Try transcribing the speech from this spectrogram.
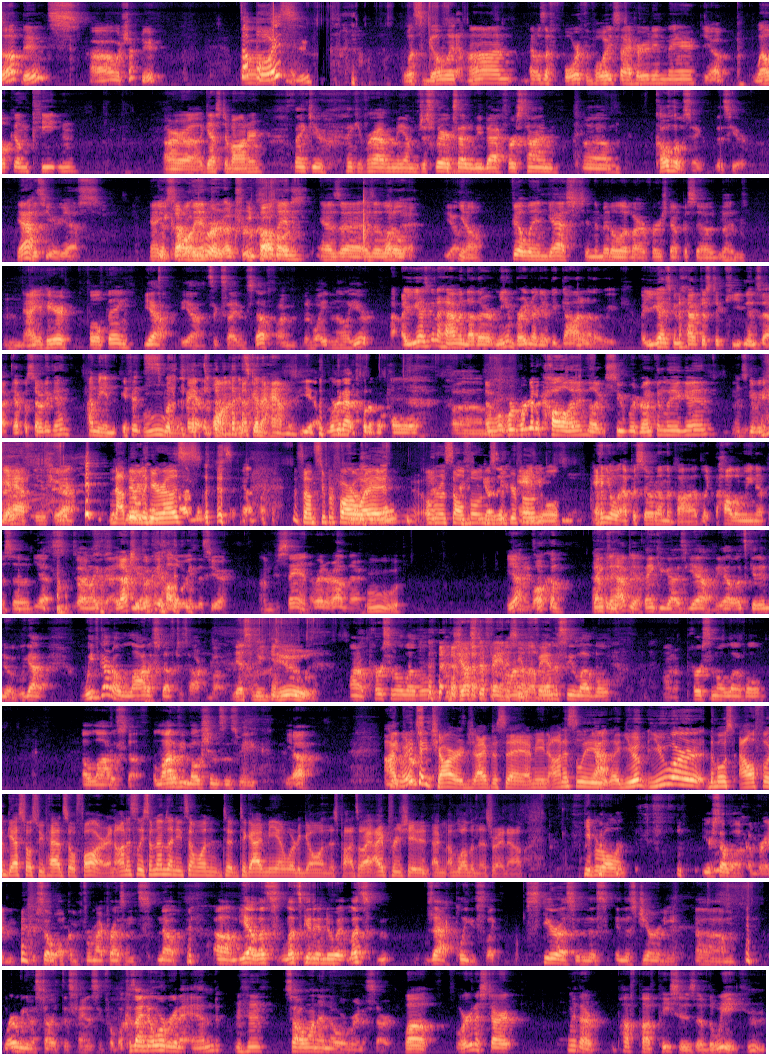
what's up, dudes? Uh, what's up, dude? What's up, boys? What's going on? That was a fourth voice I heard in there. Yep. Welcome, Keaton, our uh, guest of honor. Thank you. Thank you for having me. I'm just very excited to be back. First time um, co-hosting this year. Yeah, This year, yes. yeah. You Yes, called in. you were a true you called in co-host. as a as a One little. Yep. you know fill-in guest in the middle of our first episode, but Mhm. Mhm. now you're here, full thing. Yeah, yeah, it's exciting stuff. I've been waiting all year. Are you guys gonna have another? Me and Braden are gonna be gone another week. Are you guys gonna have just a Keaton and Zack episode again? I mean, if it's Ooh. what the fans want, it's gonna happen. Yeah, we're gonna have to put up a poll. Um, And we're, we're, we're gonna call in like super drunkenly again. It's gonna be great. you have to, sure. Yeah. not be able to hear us. it sounds super far away over a cell phone Because an speakerphone. Annual annual episode on the pod, like the Halloween episode. Yes, exactly. I like that. It actually Yeah. would be Halloween this year, I'm just saying. right around there. Ooh, Yeah, Nice. welcome. thank Happy you. to have you. Thank you guys. Yeah, yeah. Let's get into it. We got we've got a lot of stuff to talk about Yes, we do. on a personal level, Just a fantasy on a level. fantasy level, on a personal level. A lot of stuff. A lot of emotions this week. Yeah, I way to personally- take charge. I have to say. I mean, honestly, Yeah. like you, have, you are the most alpha guest host we've had so far. And honestly, sometimes I need someone to, to guide me on where to go on this pod. So I, I appreciate it. I'm, I'm loving this right now. Keep it rolling. You're so welcome, Braden. You're so welcome for my presence. No, um, yeah, let's let's get into it. Let's Zack, please, like steer us in this in this journey. Um, where are we going to start this fantasy football? Because I know where we're going to end, hmm so I want to know where we're going to start. Well, we're gonna start with our puff puff pieces of the week, Hmm.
